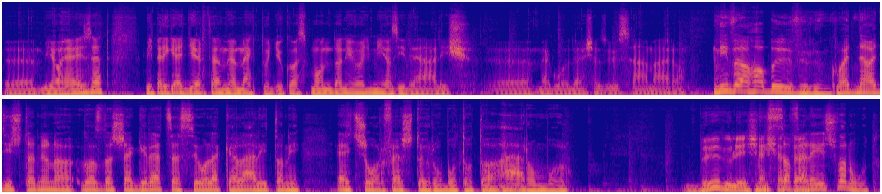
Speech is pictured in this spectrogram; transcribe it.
ö, mi a helyzet. Mi pedig egyértelműen meg tudjuk azt mondani, hogy mi az ideális ö, megoldás az ő számára. Mivel ha bővülünk, vagy ne adj Isten, jön a gazdasági recesszió, le kell állítani egy sor festőrobotot a háromból. Bővülés Visszafelé esete is van út?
